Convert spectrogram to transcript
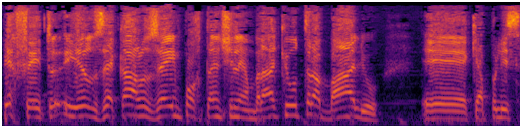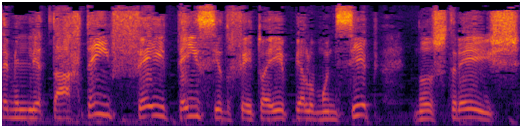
Perfeito. E Zé Carlos, é importante lembrar que o trabalho é, que a Polícia Militar tem feito, tem sido feito aí pelo município, nos três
